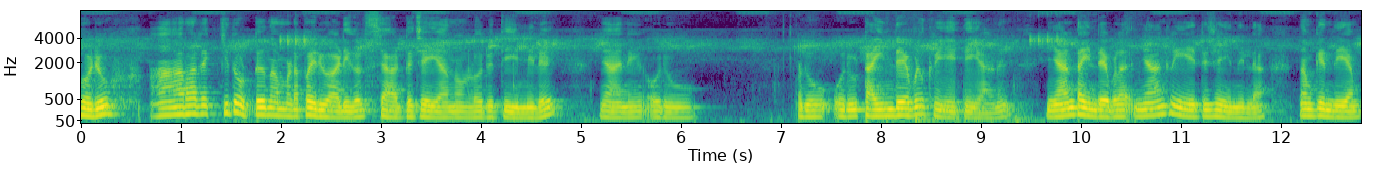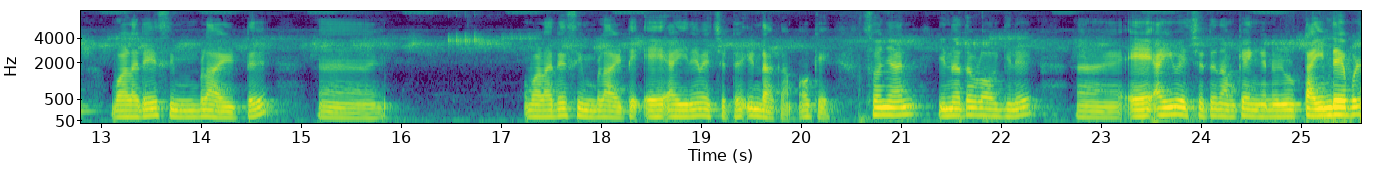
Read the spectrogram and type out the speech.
ഒരു ആറരയ്ക്ക് തൊട്ട് നമ്മുടെ പരിപാടികൾ സ്റ്റാർട്ട് ചെയ്യാമെന്നുള്ളൊരു തീമിൽ ഞാൻ ഒരു ഒരു ഒരു ടൈം ടേബിൾ ക്രിയേറ്റ് ചെയ്യാണ്. ഞാൻ ടൈം ടേബിൾ ഞാൻ ക്രിയേറ്റ് ചെയ്യുന്നില്ല. നമുക്ക് എന്ത് ചെയ്യാം? വളരെ സിമ്പിളായിട്ട് വളരെ സിമ്പിളായിട്ട് എ ഐനെ വെച്ചിട്ട് ഉണ്ടാക്കാം ഓക്കെ സോ ഞാൻ ഇന്നത്തെ വ്ളോഗിൽ എ ഐ വെച്ചിട്ട് നമുക്ക് എങ്ങനെ ഒരു ടൈം ടേബിൾ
